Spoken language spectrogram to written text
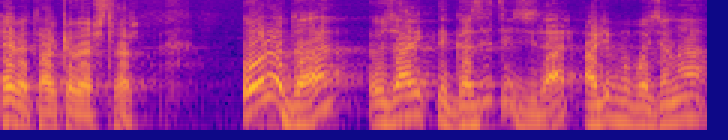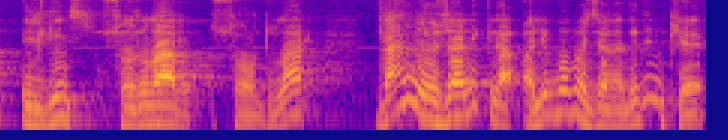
Evet arkadaşlar. Orada özellikle gazeteciler Ali Babacan'a ilginç sorular sordular. Ben de özellikle Ali Babacan'a dedim ki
